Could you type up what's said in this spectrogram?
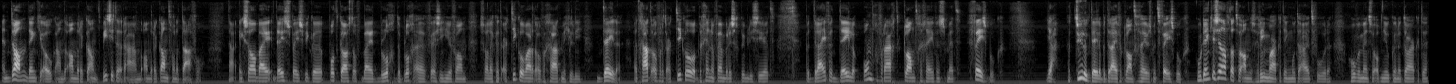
En dan denk je ook aan de andere kant. Wie zit er aan de andere kant van de tafel? Nou, ik zal bij deze specifieke podcast of bij het blog, de blogversie hiervan, zal ik het artikel waar het over gaat met jullie delen. Het gaat over het artikel wat begin november is gepubliceerd. Bedrijven delen ongevraagd klantgegevens met Facebook. Ja, natuurlijk delen bedrijven klantgegevens met Facebook. Hoe denk je zelf dat we anders remarketing moeten uitvoeren? Hoe we mensen opnieuw kunnen targeten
